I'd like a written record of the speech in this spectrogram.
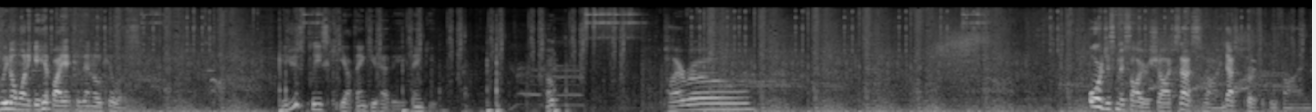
We don't want to get hit by it because then it'll kill us. Can you just please... Yeah, thank you, Heavy. Thank you. Oh. Pyro. Or just miss all your shots. That's fine. That's perfectly fine.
